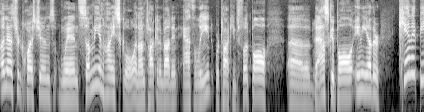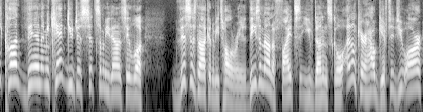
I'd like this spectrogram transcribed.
unanswered questions when somebody in high school, and I'm talking about an athlete, we're talking football, uh, basketball, any other. Can it be caught then? I mean, can't you just sit somebody down and say, look, this is not going to be tolerated. These amount of fights that you've done in school, I don't care how gifted you are,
